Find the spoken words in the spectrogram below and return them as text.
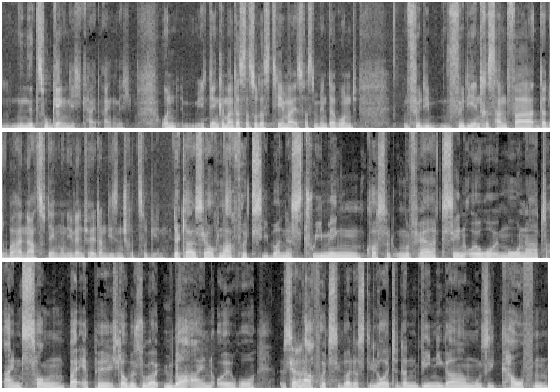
eine Zugänglichkeit eigentlich. Und ich denke mal, dass das so das Thema ist, was im Hintergrund für die, für die interessant war, darüber halt nachzudenken und eventuell dann diesen Schritt zu gehen. Ja klar, ist ja auch nachvollziehbar. Ne? Streaming kostet ungefähr 10 Euro im Monat. Ein Song bei Apple, ich glaube sogar über 1 Euro. Ist ja, ja nachvollziehbar, dass die Leute dann weniger Musik kaufen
